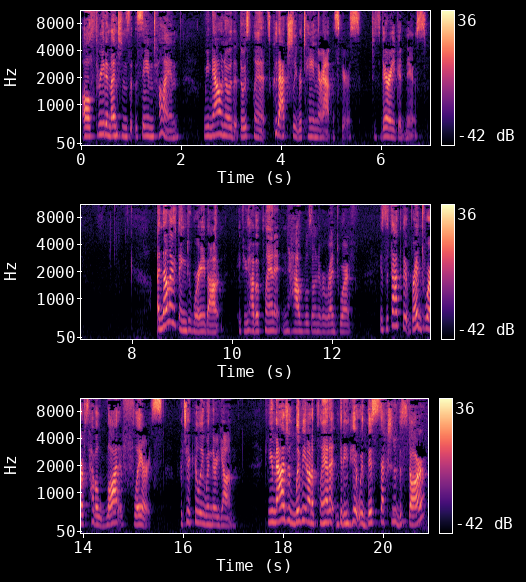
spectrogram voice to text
all three dimensions at the same time, we now know that those planets could actually retain their atmospheres, which is very good news. Another thing to worry about if you have a planet in the habitable zone of a red dwarf is the fact that red dwarfs have a lot of flares, particularly when they're young. Can you imagine living on a planet and getting hit with this section of the star?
